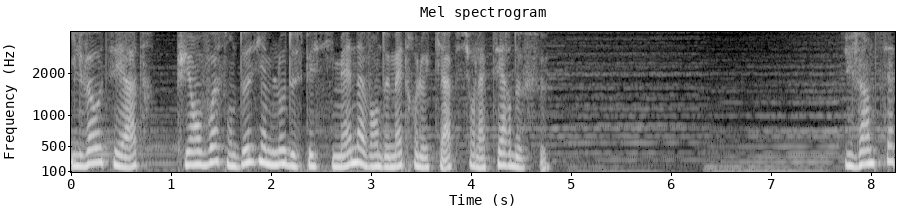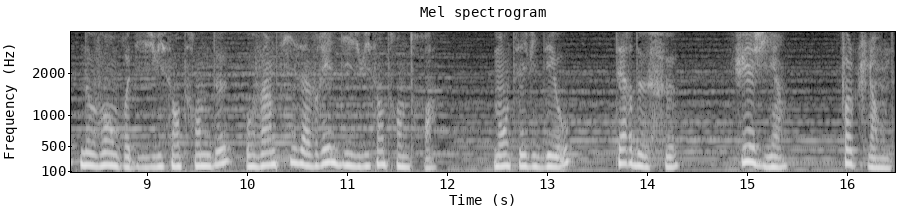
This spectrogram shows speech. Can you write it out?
il va au théâtre, puis envoie son deuxième lot de spécimens avant de mettre le cap sur la Terre de Feu. Du 27 novembre 1832 au 26 avril 1833, Montevideo, Terre de Feu, Fuégien, Falkland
